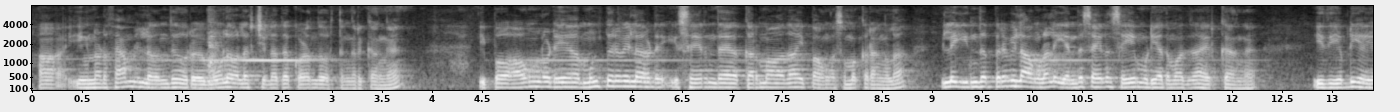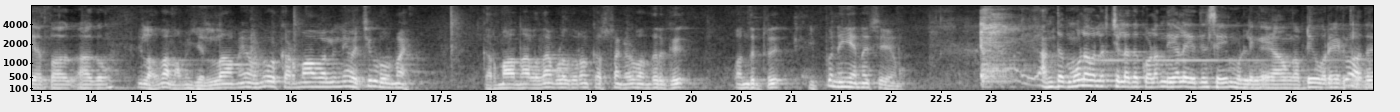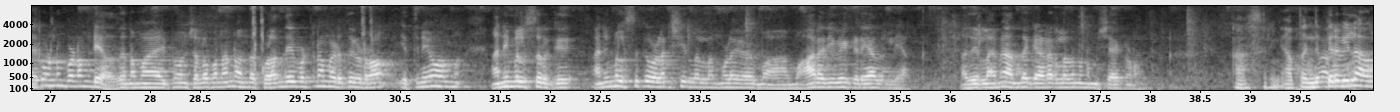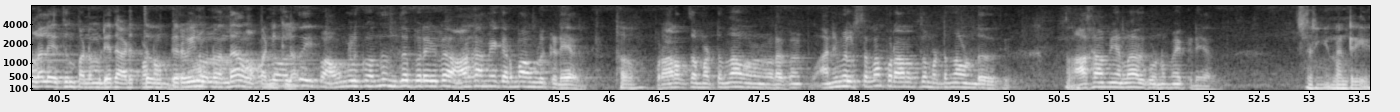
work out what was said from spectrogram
என்னோடய என்னோட ஃபேமிலியில் வந்து ஒரு மூல வளர்ச்சி இல்லாத குழந்தை ஒருத்தங்க இருக்காங்க. இப்போ அவங்களுடைய முன்பிறவியில் சேர்ந்த கர்மாவை தான் இப்போ அவங்க சுமக்கிறாங்களா? இல்லை இந்த பிறவியில் அவங்களால எந்த செயலும் செய்ய முடியாத மாதிரி தான் இருக்காங்க. இது எப்படி ஐயா இப்போ ஆகும்? இல்லை அதான் நம்ம எல்லாமே வந்து ஒரு கர்மாவாலேயே வச்சுக்கிடுவோமே. கர்மானால தான் இவ்வளோ தூரம் கஷ்டங்கள் வந்திருக்கு வந்துட்டு. இப்போ நீங்கள் என்ன செய்யணும்? அந்த மூளை வளர்ச்சி இல்லாத குழந்தையால எதுவும் செய்ய முடியலைங்க. அவங்க அப்படியே ஒரே இடத்துல தான் ஒன்றும் பண்ண முடியாது. அது நம்ம இப்போ சொல்ல போனோம்னா அந்த குழந்தைய மட்டும் நம்ம எடுத்துக்கிடுறோம். எத்தனையோ அனிமல்ஸ் இருக்குது அனிமல்ஸுக்கு வளர்ச்சி இல்லைல்ல மூளை ஆறறிவே கிடையாது இல்லையா? அது எல்லாமே அந்த கேடரில் தான் நம்ம சேர்க்கணும். ஆ சரிங்க. அப்போ இந்த பிறவியில் அவங்களால எதுவும் பண்ண முடியாது. அடுத்த பிறவின்னு ஒன்று வந்தால் அவங்க பண்ணிக்கலாம். இப்போ அவங்களுக்கு வந்து இந்த பிறவியில் ஆகாமிய கர்மா அவங்களுக்கு கிடையாது. பிராரப்தம் மட்டும்தான் நடக்கும். அனிமல்ஸ் எல்லாம் பிராரப்தம் மட்டும்தான் உண்டு அதுக்கு. ஆகாமியெல்லாம் அதுக்கு ஒன்றுமே கிடையாது. சரிங்க நன்றி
